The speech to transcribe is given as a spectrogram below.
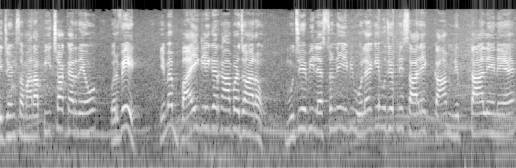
एजेंट्स हमारा पीछा कर रहे हो। और वेट ये मैं बाइक लेकर कहाँ पर जा रहा हूँ? मुझे अभी लेस्टर ने ये भी बोला है कि मुझे अपने सारे काम निपटा लेने हैं,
